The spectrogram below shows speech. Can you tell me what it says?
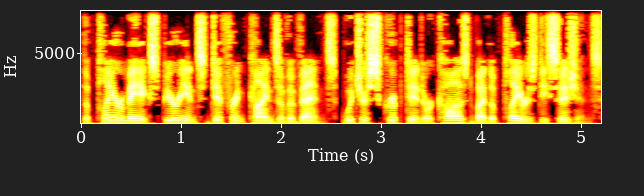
the player may experience different kinds of events, which are scripted or caused by the player's decisions.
